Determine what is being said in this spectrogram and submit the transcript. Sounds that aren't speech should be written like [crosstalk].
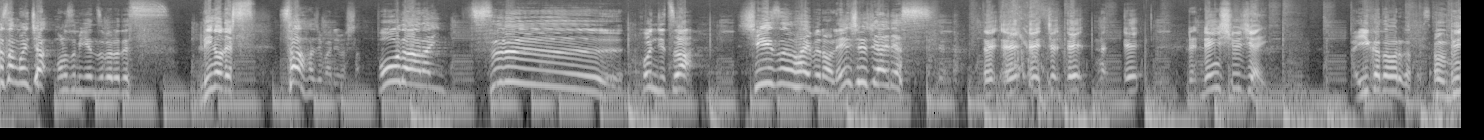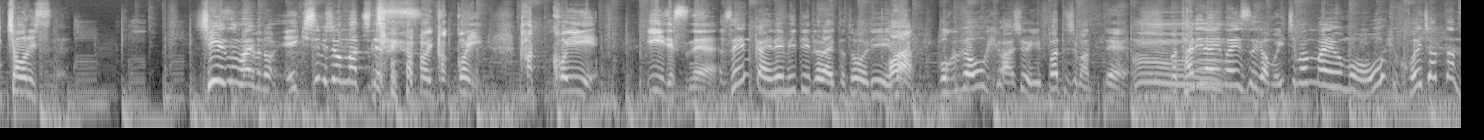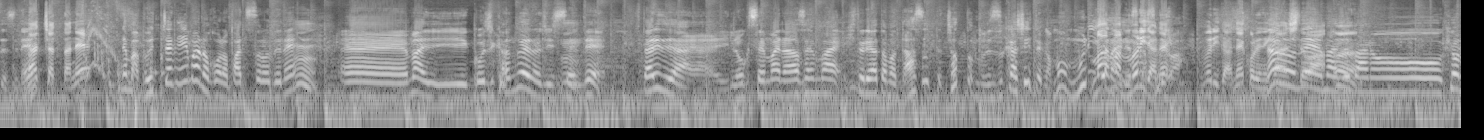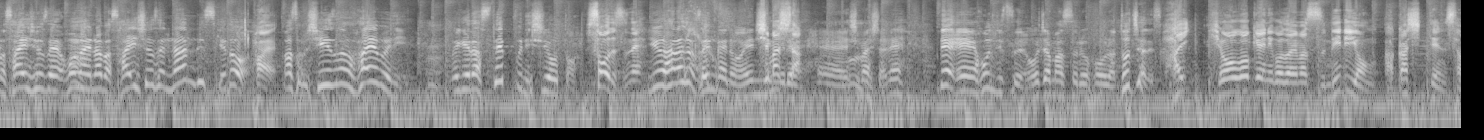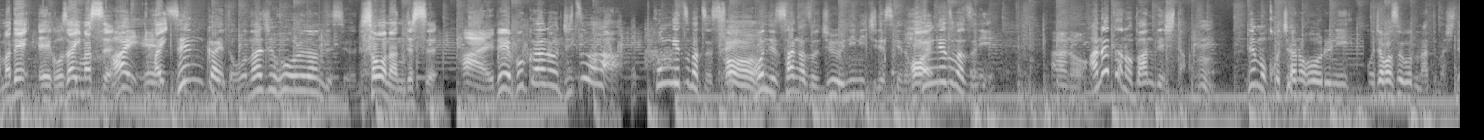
皆さんこんにちはモノズミゲンズベロです。リノです。さあ始まりました。ボーダーライン2本日はシーズン5の練習試合です。えええちょえなえれ練習試合？言い方悪かったですうんめっちゃ悪いっすね。シーズン5のエキシビションマッチです。[laughs] かっこいい。かっこいいいいですね。前回ね見ていただいた通り、はい。まあ、僕が大きく足を引っ張ってしまって、まあ、足りない枚数がもう1万枚をもう大きく超えちゃったんですね。なっちゃったね。でまあぶっちゃけ今のこのパチスロでね、うん。えーまあ5時間ぐらいの実践で、2人で6000枚7000枚1人頭出すってちょっと難しいというかもう無理じゃないですか、あ無理だね。無理だねこれになので関しては、まあちょっとあうんのー今日の最終戦本来ならば最終戦なんですけど、はい。まあそのシーズン5に向けたステップにしようと。そうですね。いう話を前回のエンディングでしました。しましたねで、えー本日お邪魔するホールはどちらですか？はい兵庫県にございます。ミリオン明石店様で、えーございます。はい、えーはい。前回と同じホールなんですよね。そうなんです。はい、で僕はあの実は今月末ですね、うんうん。本日3月12日ですけど、はい。今月末にあのあなたの番でした、でもこちらのホールにお邪魔することになってまして。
